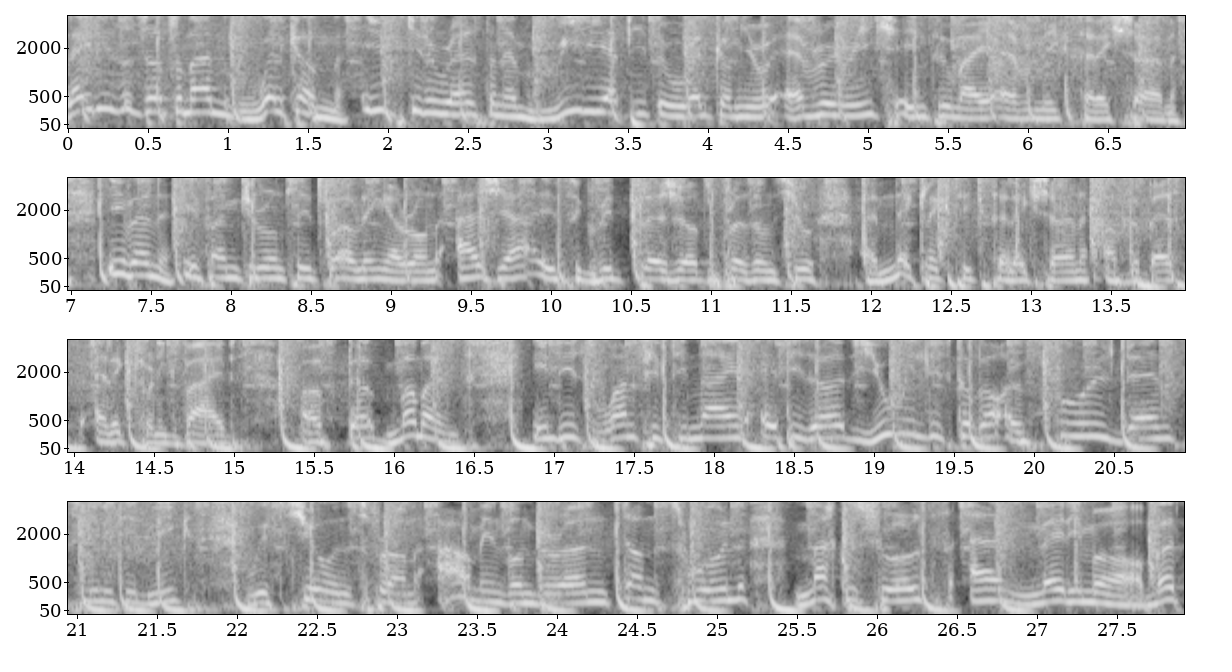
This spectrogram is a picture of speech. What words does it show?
Ladies and gentlemen, welcome. It's Gil Everest and I'm really happy to welcome you every week into my Evermix selection. Even if I'm currently traveling around Asia, it's a great pleasure to present you an eclectic selection of the best electronic vibes of the moment. In this 159 episode, you will discover a full dance limited mix with tunes from Armin van Buuren, Tom Swoon, Markus Schulz, and many more. But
